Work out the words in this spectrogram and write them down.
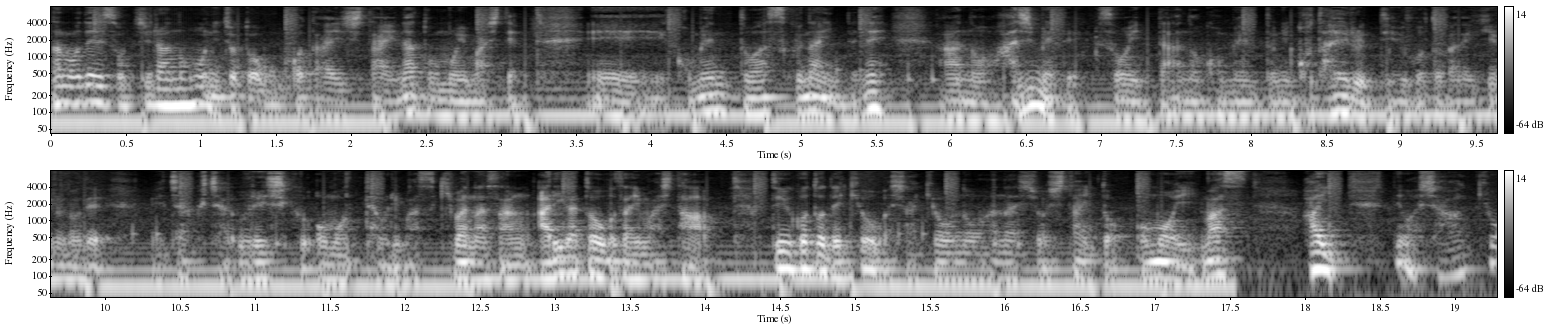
なのでそちらの方にちょっとお答えしたいなと思いまして、えー、コメントは少ないんでねあの初めてそういったあのコメントに答えるっていうことができるのでめちゃくちゃ嬉しく思っております。木花さんありがとうございました。ということで今日は写経のお話をしたいと思います。はい。では写経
